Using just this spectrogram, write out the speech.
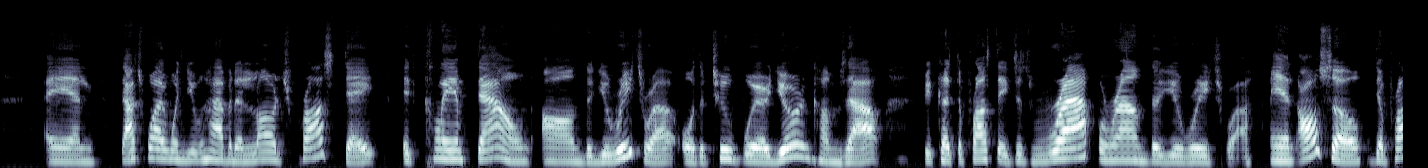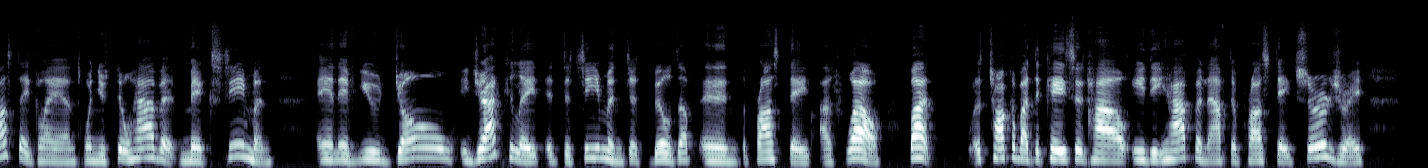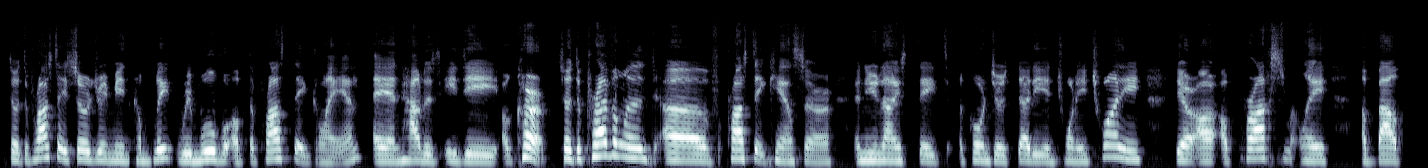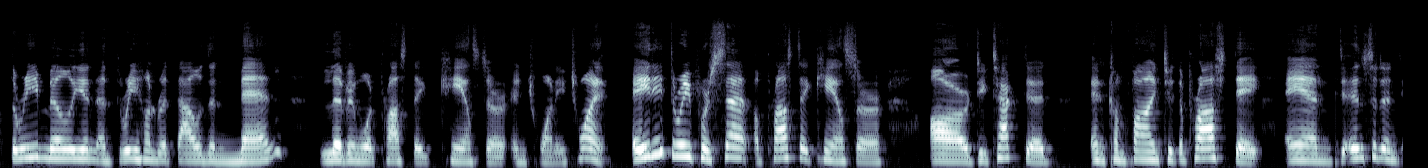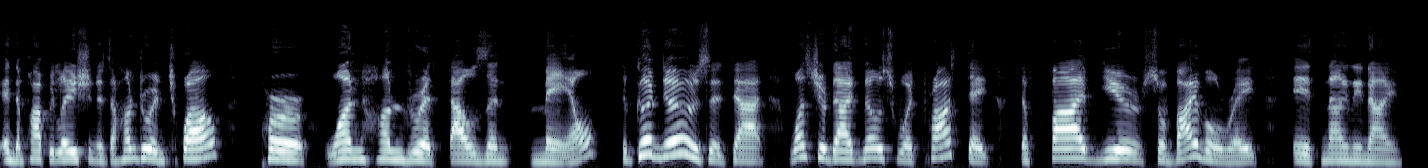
and that's why when you have an enlarged prostate, it clamped down on the urethra or the tube where urine comes out because the prostate just wrap around the urethra. And also the prostate glands, when you still have it, make semen. And if you don't ejaculate, it, the semen just builds up in the prostate as well. But let's talk about the cases how ED happened after prostate surgery. So the prostate surgery means complete removal of the prostate gland. And how does ED occur? So the prevalence of prostate cancer in the United States, according to a study in 2020, there are approximately about 3 million and 300,000 men living with prostate cancer in 2020. 83% of prostate cancer are detected and confined to the prostate, and the incident in the population is 112 per 100,000 male. The good news is that once you're diagnosed with prostate, the five year survival rate is 99%.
